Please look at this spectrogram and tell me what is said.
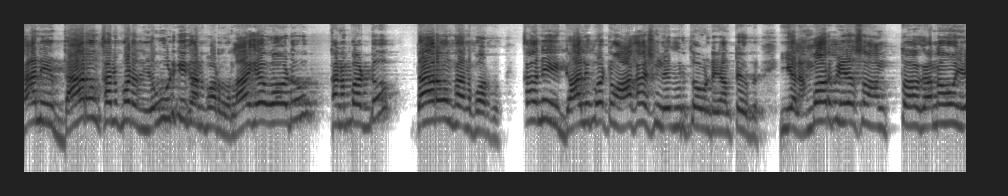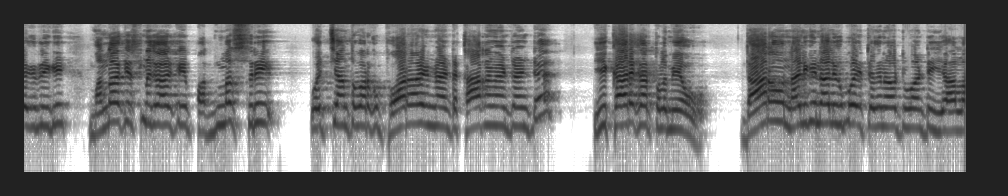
కానీ దారం కనపడదు. ఎవడికి కనపడదు? లాగేవాడు కనపడ్డు దారం కనపడదు. కానీ గాలిపటం ఆకాశంలో ఎగురుతూ ఉంటాయి. అంతే ఇవాళ ఎంఆర్పిఎస్ అంతగానం ఎగిరిగి మందాకృష్ణ గారికి పద్మశ్రీ వచ్చేంత వరకు పోరాడినంటే కారణం ఏంటంటే ఈ కార్యకర్తలు మేము. దారం నలిగి నలిగిపోయి తగినటువంటి ఇవాళ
